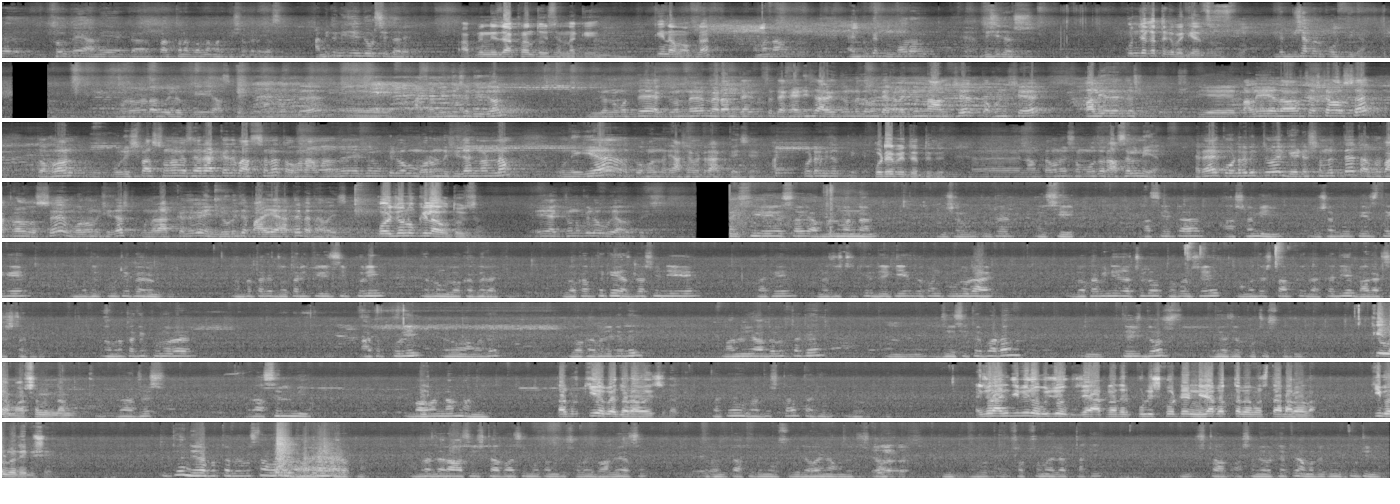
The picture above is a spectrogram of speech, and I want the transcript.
থ্রুতে আমি একটা প্রার্থনা করলাম আর কৃষকের কাছে। আমি তো নিজেই দৌড়ছি তারে। আপনি নিজে আক্রান্ত হয়েছেন নাকি? কি নাম আপনার? আমার নাম অ্যাডভোকেট মরণ ঋষি দাস। কোন জায়গা থেকে আসলো এটা বিশাল পত্রিকা ঘটনাটা হইল কি আজকে কোর্টের মধ্যে আসামি নিছে দুজন দুজনের মধ্যে একজনে ম্যাডাম দেখছে দেখাই নিছে আরেকজনকে যখন দেখানোর জন্য আনছে তখন সে পালিয়ে যেতে পালিয়ে যাওয়ার চেষ্টা করছে তখন পুলিশ না স্যার আটকাতে পারছে না তখন আমাদের একজন উকিলবাবু মরণ ঋষি দাস নাম উনি গিয়া তখন এই আসামিটা আটকাইছে। কোর্টের ভিতর থেকে। কোর্টের ভিতর থেকে। নামটা মনে হয় সম্ভবত রাসেল মিয়া। এরা কোর্টের ভিতরে ওই গেটের সামনেতে তারপর পাকড়াও করছে মরণ সিজাস ওনার আটকে থেকে ইঞ্জুরি হয়েছে পায়ে হাতে ব্যথা পাইছে। কয়জন উকিল আহত হয়েছে? এই একজন উকিলও বুয়া হতে হয়েছে। আইসিএসআই আব্দুল মান্নান কোর্টের আইসি আজকে একটা আসামি বিশালপুর পিএস থেকে আমাদের কোর্টে প্রেরণ করি। আমরা তাকে যথারীতি রিসিভ করি এবং লকআপে রাখি। লকআপ থেকে এজলাসে নিয়ে তাকে ম্যাজিস্ট্রেটকে দেখিয়ে যখন পুনরায় লকআপে নিয়ে যাচ্ছিল, তখন সে আমাদের স্টাফকে ধাক্কা দিয়ে ভাগার চেষ্টা করে। আমরা তাকে পুনরায় আটক করি এবং আমাদের লকআপে রেখে দিই। মাননীয় আদালত তাকে জেসিতে পাঠান তেইশ দশ দুই হাজার পঁচিশ পর্যন্ত। কি নাম? আসামির নাম রাজেশ রাসেল মিয়া। বাবার নাম আমি তারপর কীভাবে ধরা হয়েছে তাকে? তাকে আমাদের স্টাফ তাকে ধরে একজন আইনজীবীর অভিযোগ যে আপনাদের পুলিশ কোর্টের নিরাপত্তা ব্যবস্থা ভালো না। কি বলবেন এই বিষয়ে? এটা নিরাপত্তা ব্যবস্থা আমাদের ভালো খারাপ না। আমরা যারা আছি স্টাফ আছি মোটামুটি সবাই ভালো আছে। এবং তাতে কোনো অসুবিধা হয় না আমাদের স্টাফ সবসময় অ্যালার্ট থাকি। স্টাফ আসা নেওয়ার ক্ষেত্রে আমাদের কোনো ত্রুটি নেই।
